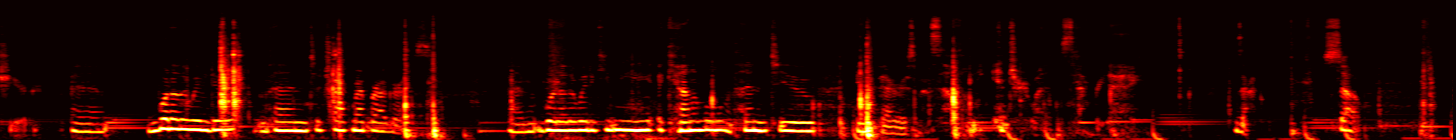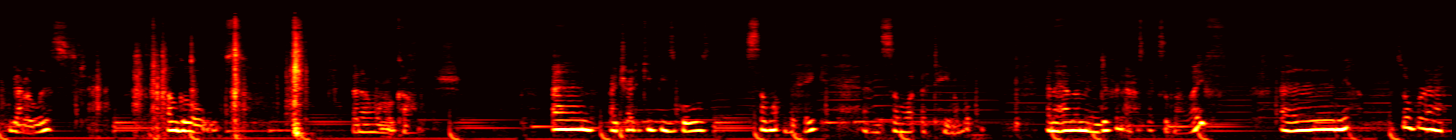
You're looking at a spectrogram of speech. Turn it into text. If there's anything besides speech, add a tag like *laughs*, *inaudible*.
this year. And what other way to do it than to track my progress? And what other way to keep me accountable than to embarrass myself on the interwebs every day? Exactly. So, we got a list of goals that I want to accomplish. And I try to keep these goals somewhat vague and somewhat attainable. And I have them in different aspects of my life. And yeah, so we're gonna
